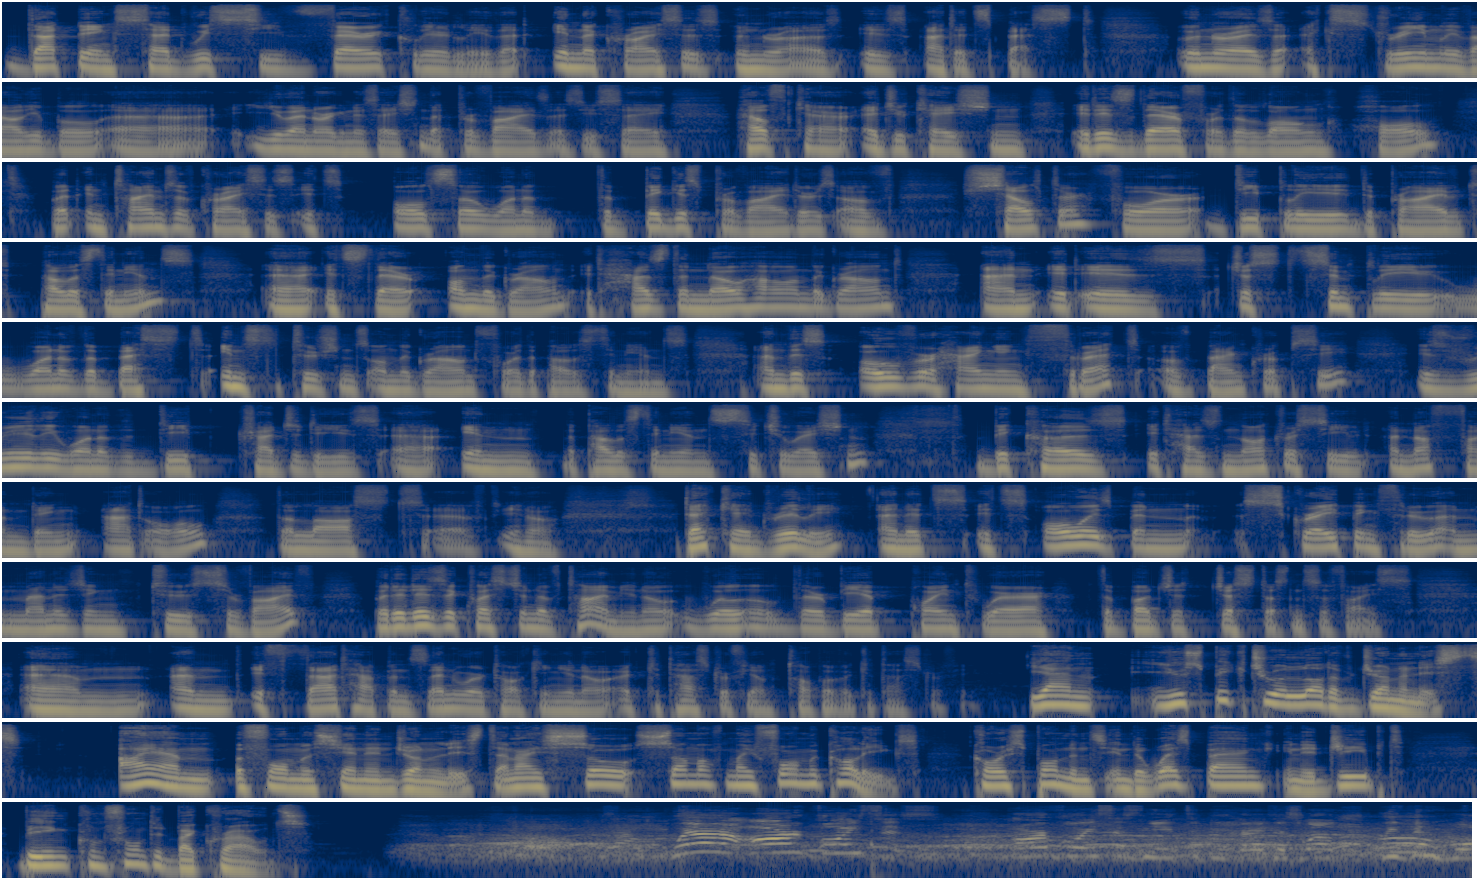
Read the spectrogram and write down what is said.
That being said, we see very clearly that in a crisis, UNRWA is at its best. UNRWA is an extremely valuable uh, UN organization that provides, as you say, healthcare, education. It is there for the long haul. But in times of crisis, it's also one of the biggest providers of shelter for deeply deprived Palestinians. Uh, it's there on the ground. It has the know how on the ground. And it is just simply one of the best institutions on the ground for the Palestinians. And this overhanging threat of bankruptcy is really one of the deep tragedies uh, in the Palestinian situation because it has not received enough funding at all the last, uh, you know, decade really and it's it's always been scraping through and managing to survive but it is a question of time you know will there be a point where the budget just doesn't suffice? Um, and if that happens then we're talking you know a catastrophe on top of a catastrophe. Jan you speak to a lot of journalists. I am a former cnn journalist and i saw some of my former colleagues correspondents in the west bank in egypt being confronted by crowds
